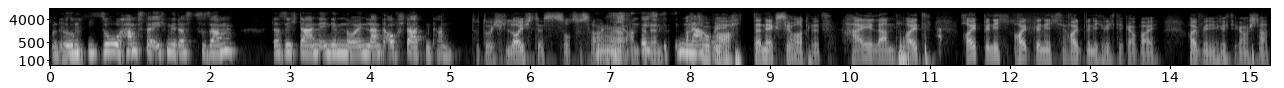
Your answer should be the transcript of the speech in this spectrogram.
Und mhm. irgendwie so hamster ich mir das zusammen, dass ich dann in dem neuen Land auch starten kann. Du durchleuchtest sozusagen ja. die anderen. Genau. Ach, oh, der nächste Wortwitz. Heiland. Heute, heute bin ich, heute bin ich, heute bin ich richtig dabei. Heute bin ich richtig am Start.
